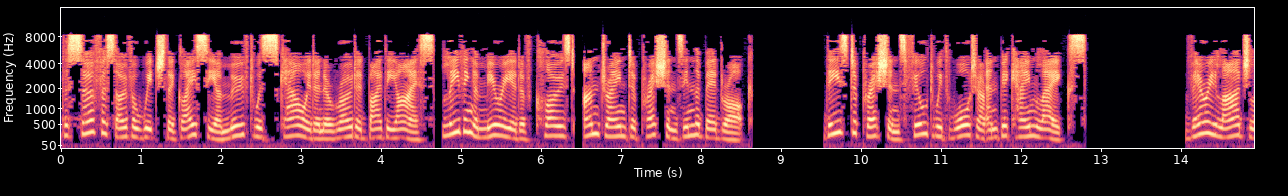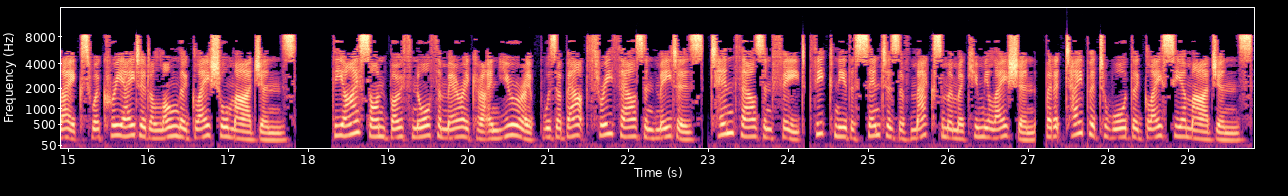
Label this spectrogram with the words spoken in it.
The surface over which the glacier moved was scoured and eroded by the ice, leaving a myriad of closed, undrained depressions in the bedrock. These depressions filled with water and became lakes. Very large lakes were created along the glacial margins. The ice on both North America and Europe was about 3,000 meters (10,000 feet) thick near the centers of maximum accumulation, but it tapered toward the glacier margins.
